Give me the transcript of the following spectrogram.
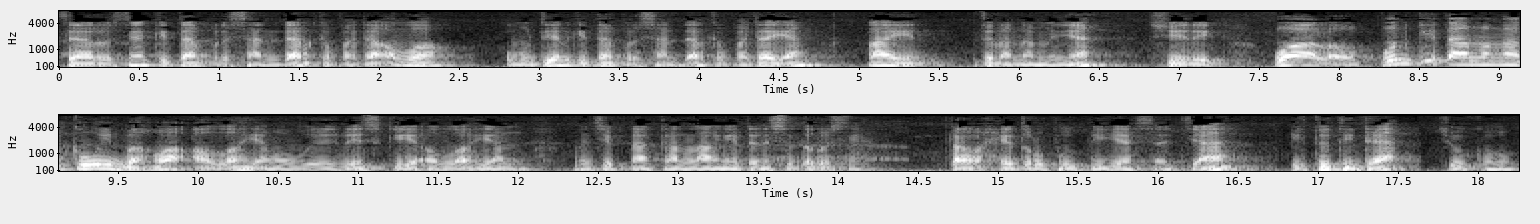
seharusnya kita bersandar kepada Allah kemudian kita bersandar kepada yang lain itulah namanya syirik walaupun kita mengakui bahwa Allah yang memberi rizki Allah yang menciptakan langit dan seterusnya. Tauhid rububiyah saja itu tidak cukup.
